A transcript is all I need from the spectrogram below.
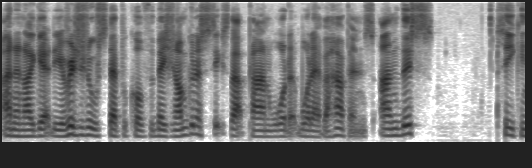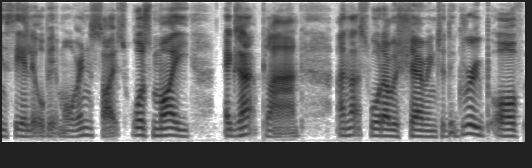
and then I get the original step of confirmation. I'm going to stick to that plan, whatever happens. And this, so you can see a little bit more insights, was my exact plan. And that's what I was sharing to the group of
